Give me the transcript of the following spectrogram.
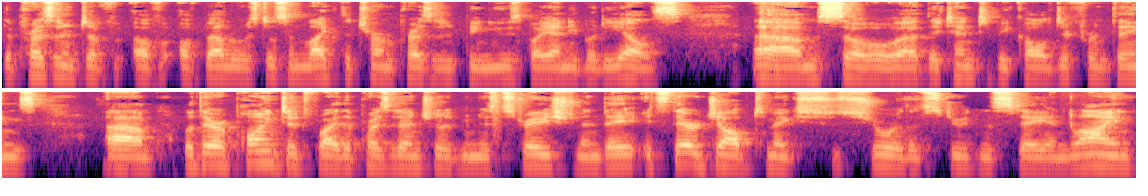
the president of, of, of Belarus doesn't like the term president being used by anybody else. Um, so uh, they tend to be called different things. Um, but they're appointed by the presidential administration, and they, it's their job to make sure that students stay in line.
